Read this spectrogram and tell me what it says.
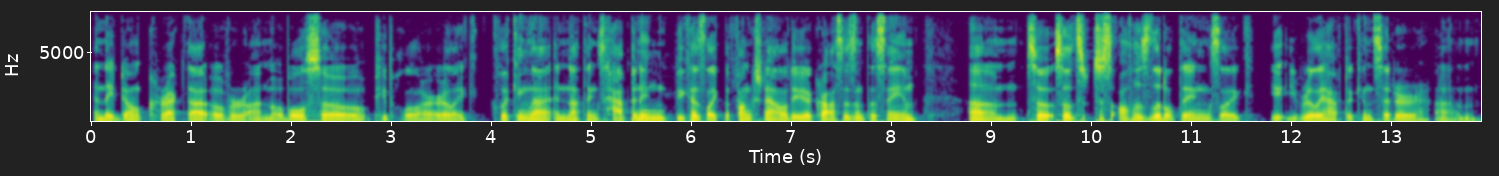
And they don't correct that over on mobile. So people are like clicking that and nothing's happening because like the functionality across isn't the same. Um, so, so it's just all those little things like you, you really have to consider um,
